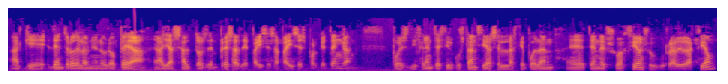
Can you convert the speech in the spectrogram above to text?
a que dentro de la Unión Europea haya saltos de empresas de países a países porque tengan pues diferentes circunstancias en las que puedan eh, tener su acción, su radio de acción,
